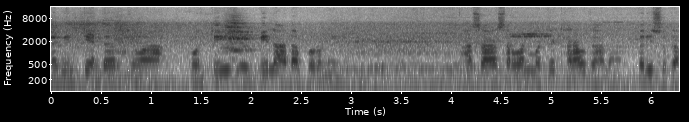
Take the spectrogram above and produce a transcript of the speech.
नवीन टेंडर किंवा कोणतेही बिल अदा करू नये. असा सर्वांमध्ये ठराव झाला तरीसुद्धा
